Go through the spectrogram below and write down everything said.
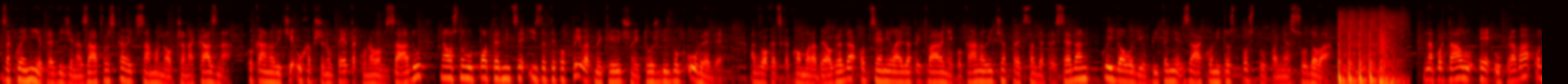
za koje nije predviđena zatvorska već samo novčana kazna – Kokanović je uhapšen u petak u Novom Sadu na osnovu poternice izdate po privatnoj krivičnoj tužbi zbog uvrede. Advokatska komora Beograda ocenila je da pritvaranje Kokanovića predstavlja presedan koji dovodi u pitanje zakonitost postupanja sudova. Na portalu e-uprava od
